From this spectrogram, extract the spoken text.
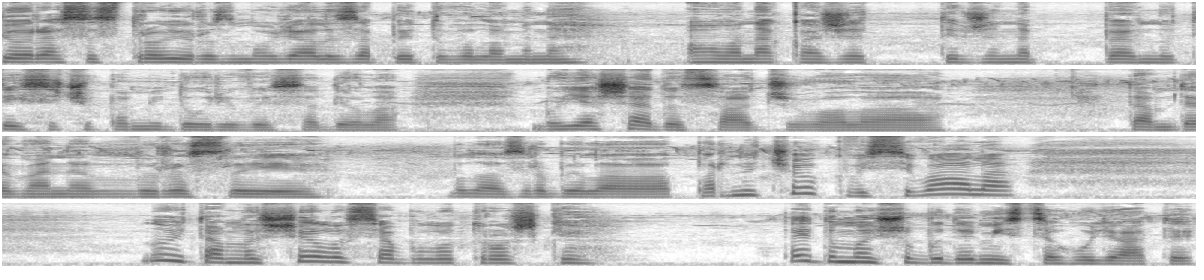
Вчора з сестрою розмовляли, запитувала мене, а вона каже, ти вже, напевно, тисячу помідорів висадила, бо я ще досаджувала там, де в мене росли, була, зробила парничок, висівала. Ну і там лишилося було трошки. Та й думаю, що буде місце гуляти.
